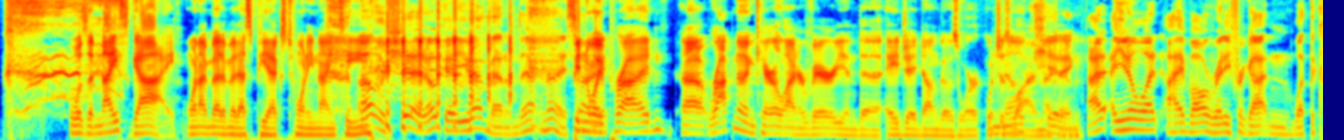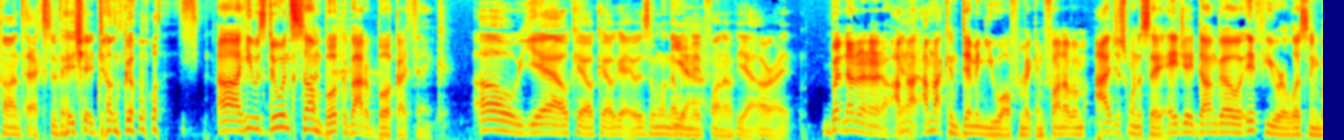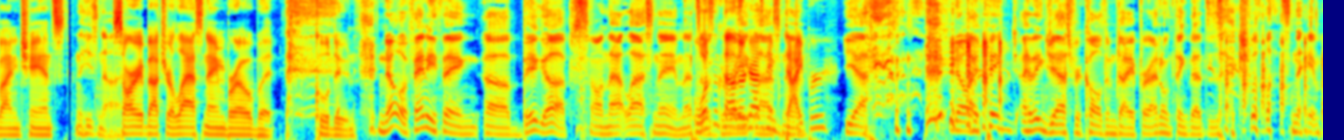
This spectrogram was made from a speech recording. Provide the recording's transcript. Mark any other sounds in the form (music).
was a nice guy when I met him at SPX 2019. Oh, shit. Okay, you have met him. Yeah, nice. Pinoy right. Pride. Uh, Rockna and Caroline are very into AJ Dungo's work, which is no why I met kidding. him. I, you know what? I've already forgotten what the context of (laughs) AJ Dungo was. Uh, he was doing some book about a book, I think. Oh, yeah. Okay, okay, okay. It was the one that we made fun of. Yeah, all right. But no, no, no, no. I'm Yeah. not. I'm not condemning you all for making fun of him. I just want to say, AJ Dungo, if you are listening by any chance, He's not. sorry about your last name, bro, but cool dude. (laughs) No, if anything, uh, big ups on that last name. That's Wasn't the other guy's last name Diaper? Yeah. (laughs) no, I think I think Jasper called him Diaper. I don't think that's his (laughs) actual last name.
